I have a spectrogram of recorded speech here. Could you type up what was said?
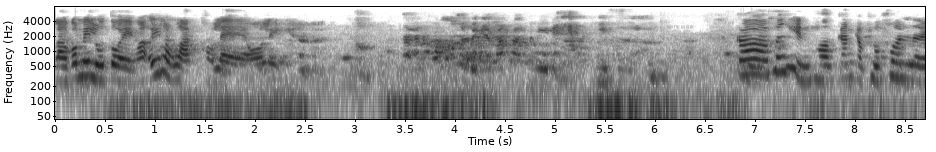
เราก็ไม่รู้ตัวเองว่า เอ้ยเรารักเขาแล้วอะไรอย่างเงี้ยเป็นไงบ้างคะวันนี้ได้เห็นทีเซอร์ก็เพิ่งเห็นพร้อมกันกับทุกคนเลย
